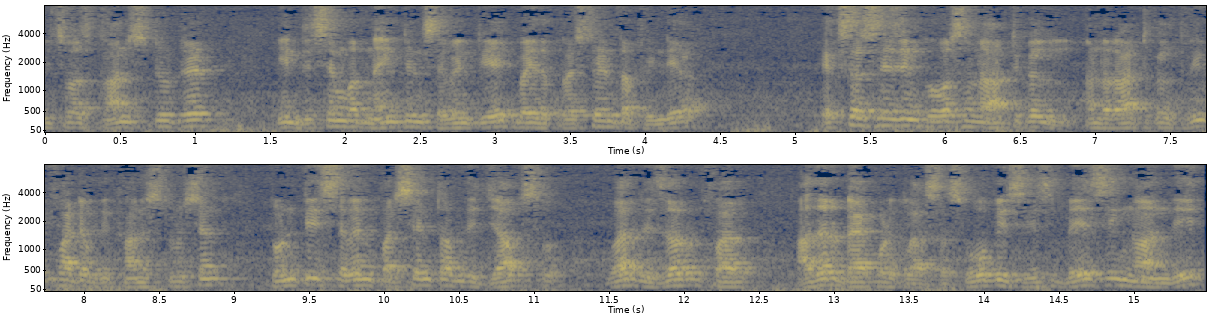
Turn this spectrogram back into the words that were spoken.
which was constituted in December 1978 by the President of India, exercising powers under Article under Article 340 of the Constitution, 27% of the jobs were reserved for other backward classes, OBCs, basing on the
